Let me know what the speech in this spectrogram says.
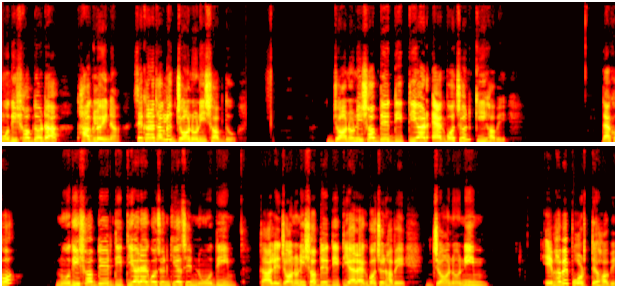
নদী শব্দটা থাকলোই না। সেখানে থাকল জননী শব্দ। জননী শব্দের দ্বিতীয়ার এক বচন কি হবে? দেখো, নদী শব্দের দ্বিতীয়ার এক বচন কি আছে? নদীম তাহলে জননী শব্দের দ্বিতীয়ার এক বচন হবে জননীম। এভাবে পড়তে হবে।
